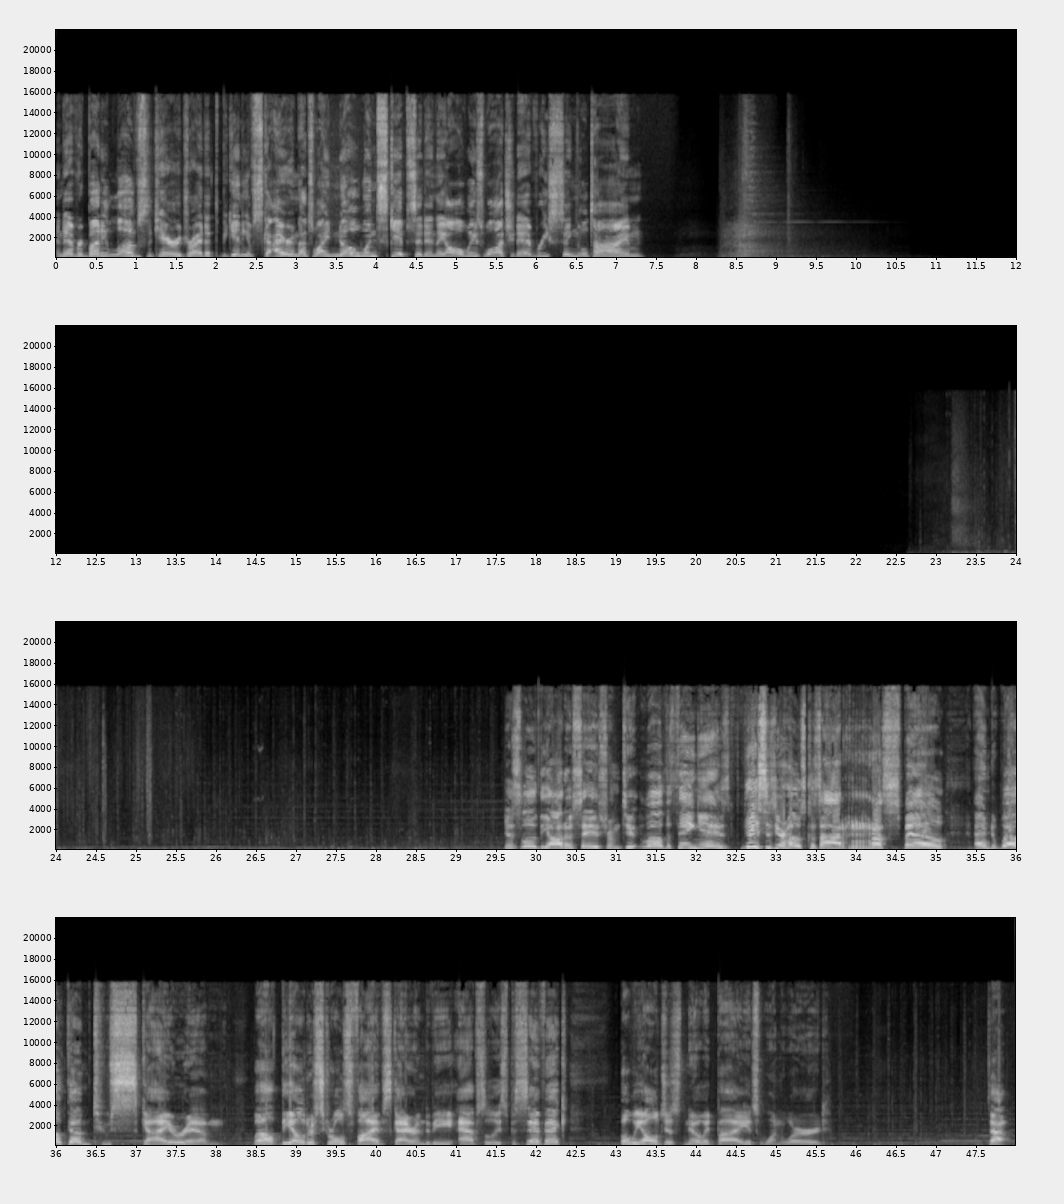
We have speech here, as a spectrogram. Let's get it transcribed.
And everybody loves the carriage ride at the beginning of Skyrim. That's why no one skips it, and they always watch it every single time. Just load the autosaves from two. Well, the thing is, this is your host, Qaza Raspel, and welcome to Skyrim. Well, the Elder Scrolls V Skyrim to be absolutely specific, but we all just know it by its one word. So,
